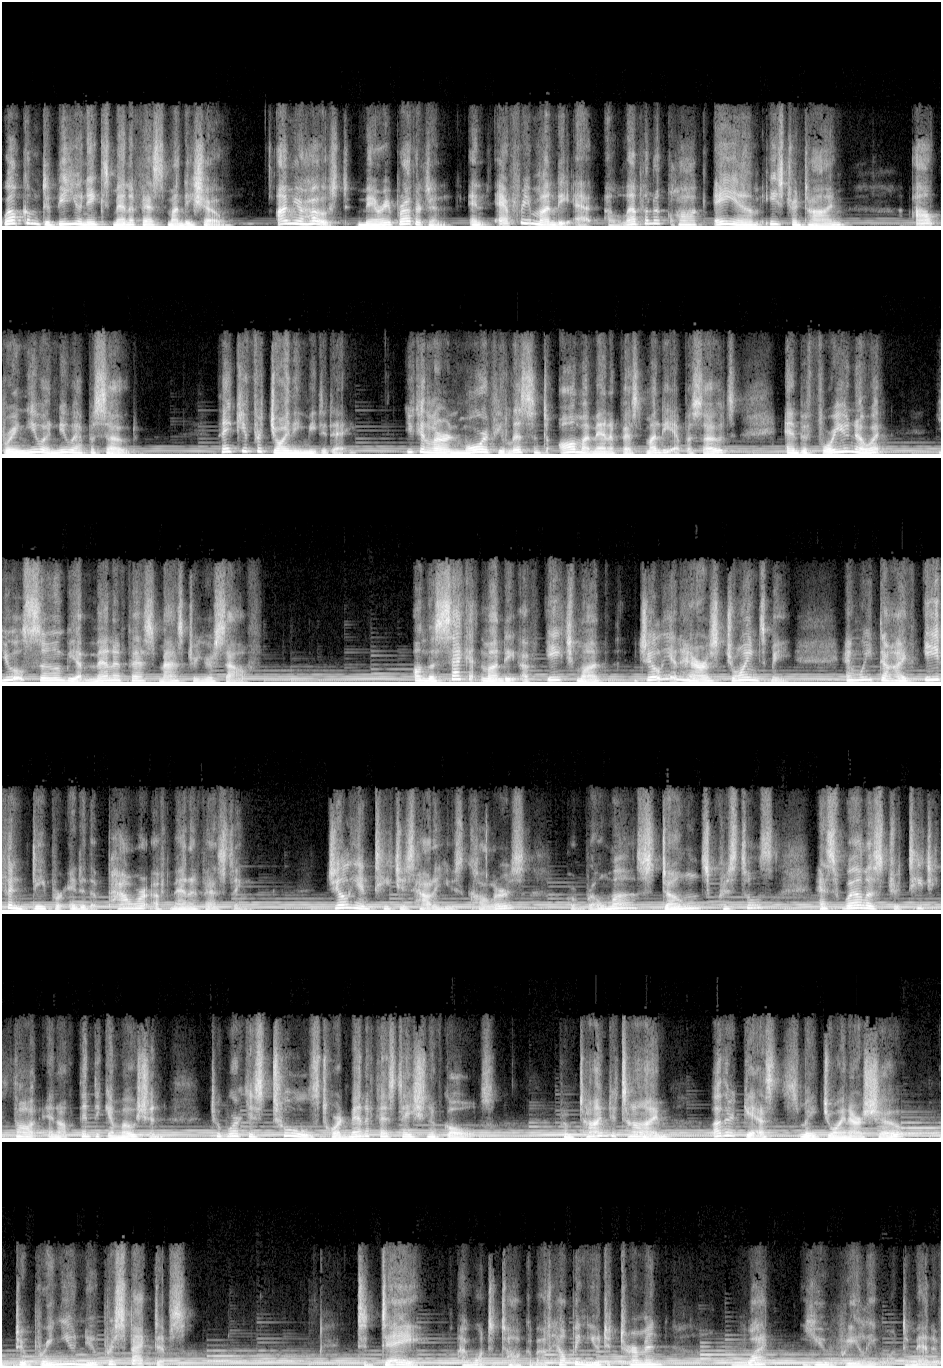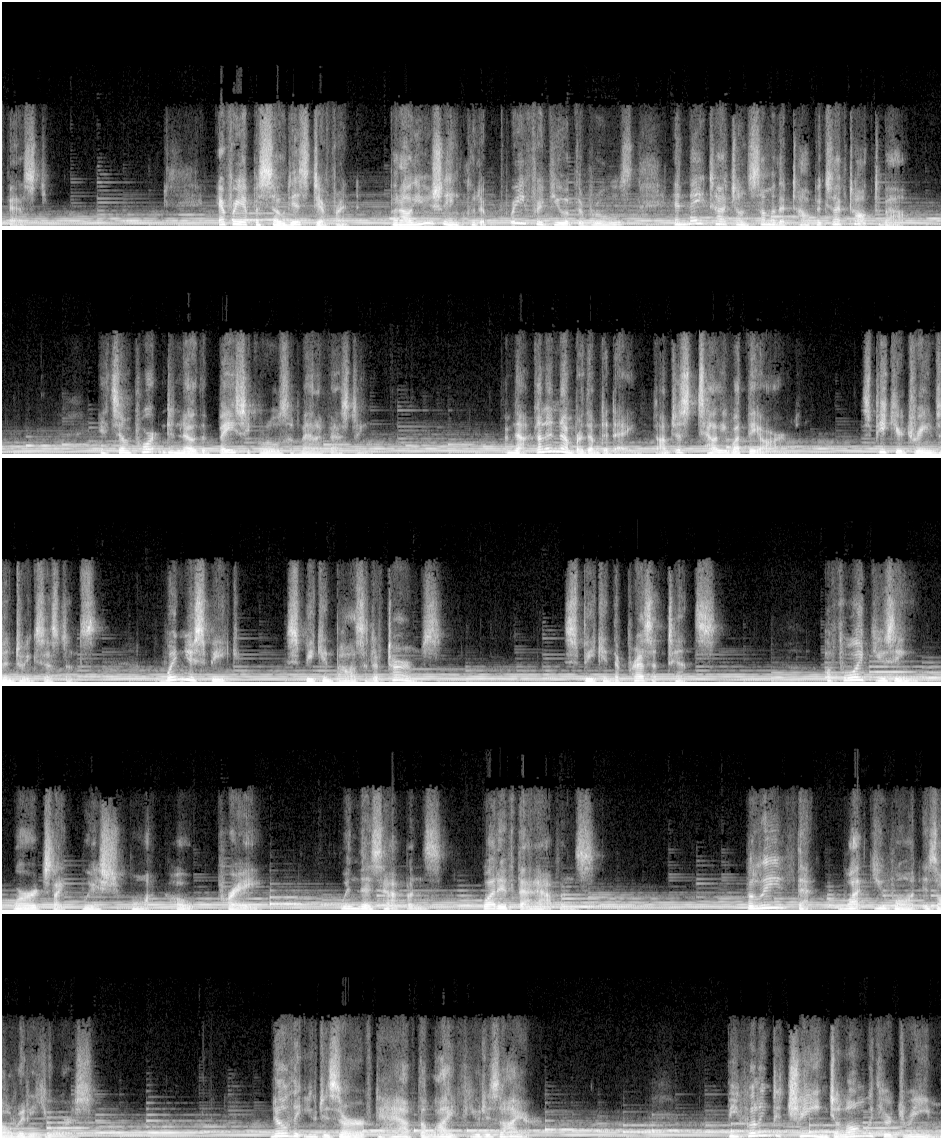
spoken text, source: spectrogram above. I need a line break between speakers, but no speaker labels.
Welcome to Be Unique's Manifest Monday show. I'm your host, Mary Brotherton, and every Monday at 11 o'clock a.m. Eastern Time, I'll bring you a new episode. Thank you for joining me today. You can learn more if you listen to all my Manifest Monday episodes, and before you know it, you'll soon be a Manifest Master yourself. On the second Monday of each month, Jillian Harris joins me and we dive even deeper into the power of manifesting. Jillian teaches how to use colors, aroma, stones, crystals, as well as strategic thought and authentic emotion to work as tools toward manifestation of goals. From time to time, other guests may join our show to bring you new perspectives. Today, I want to talk about helping you determine what you really want to manifest. Every episode is different, but I'll usually include a brief review of the rules and may touch on some of the topics I've talked about. It's important to know the basic rules of manifesting. I'm not going to number them today. I'll just tell you what they are. Speak your dreams into existence. When you speak, speak in positive terms. Speak in the present tense. Avoid using words like wish, want, hope, pray, when this happens? What if that happens? Believe that what you want is already yours. Know that you deserve to have the life you desire. Be willing to change along with your dream.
